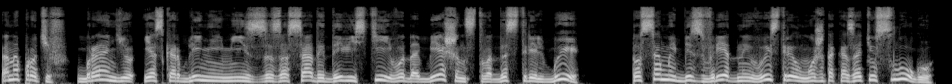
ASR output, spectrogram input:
а напротив, бранью и оскорблениями из-за засады довести его до бешенства, до стрельбы, то самый безвредный выстрел может оказать услугу.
